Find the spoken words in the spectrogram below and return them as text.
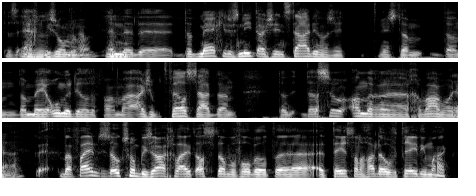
dat is echt Mhm. bijzonder, man. En eh, de, dat merk je dus niet als je in het stadion zit. Tenminste, dan, dan, dan ben je onderdeel ervan. Maar als je op het veld staat, dan, dan dat is zo'n andere gewaarwording. Ja. Bij Feyenoord is het ook zo'n bizar geluid als ze dan bijvoorbeeld eh het tegenstander harde overtreding maakt.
